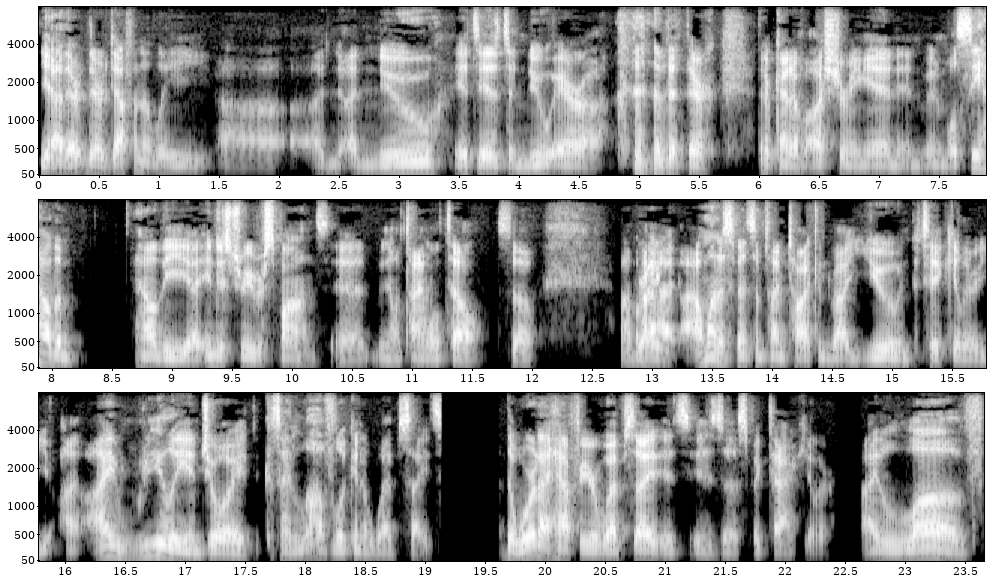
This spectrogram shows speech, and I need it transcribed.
Yeah, they're they're definitely uh, a, a, new it is a new era that they're they're kind of ushering in, and, and we'll see how the how the uh, industry responds. Uh, you know, time will tell. So. Um, right. I, I want to spend some time talking about you in particular. I, I really enjoyed because I love looking at websites. The word I have for your website is is uh, spectacular. I love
